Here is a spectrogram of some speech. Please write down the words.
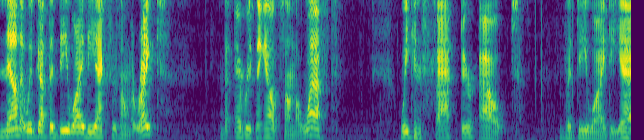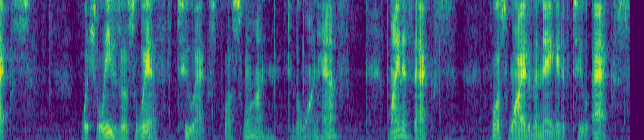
Now that we've got the dy dx's on the right, the everything else on the left, we can factor out the dy dx, which leaves us with 2x plus 1 to the 1 half minus x plus y to the negative 2x.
